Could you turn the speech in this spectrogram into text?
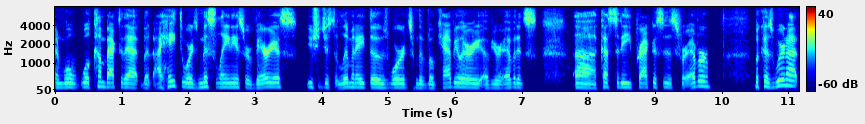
and we'll we'll come back to that, but I hate the words miscellaneous or various. You should just eliminate those words from the vocabulary of your evidence uh, custody practices forever because we're not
